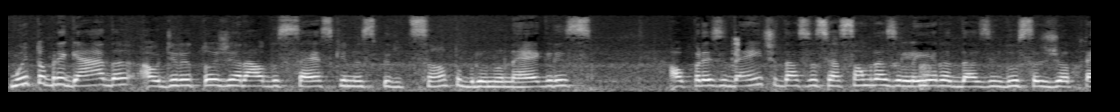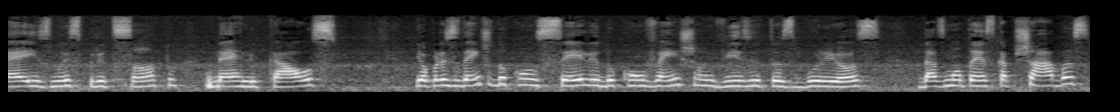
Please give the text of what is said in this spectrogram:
Muito obrigada ao diretor-geral do SESC no Espírito Santo, Bruno Negres, ao presidente da Associação Brasileira das Indústrias de Hotéis no Espírito Santo, Nérlio Caos, e ao presidente do Conselho do Convention Visitas Burios das Montanhas Capixabas,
